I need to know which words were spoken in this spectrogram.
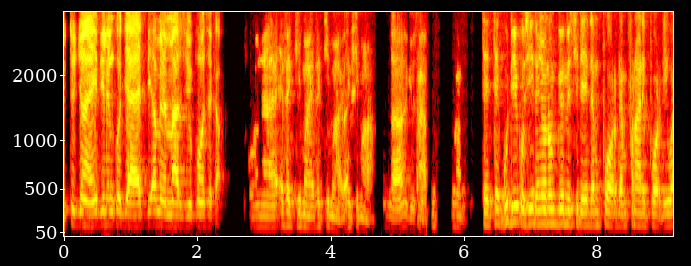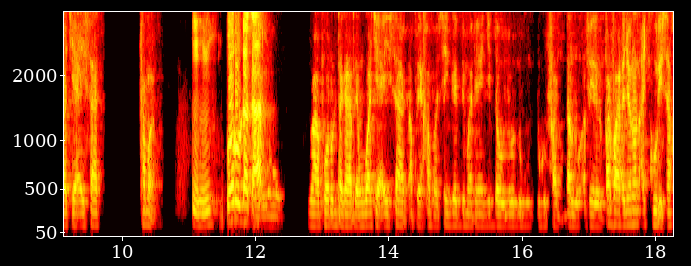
étudiant yi di leen ko jaayaat di amee marge yu conséquent. voilà effectivement effectivement effectivement. ah gis naa waaw te te guddi yi aussi dañoo doon gën a cité dem port dem fanaani port di wàccee ay saak xam nga. Pooru Dakar. waaw pooru Dakar dem wàccee ay saak après xam nga cinq heures du matin ñi daw ñoo dugg dugg fa dallu affaire yooyu parfois dañoo doon aj kuur yi sax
